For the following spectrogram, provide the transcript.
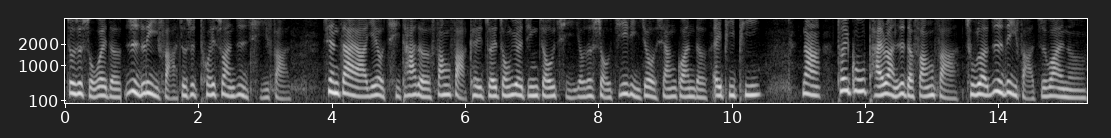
就是所谓的日历法，就是推算日期法。现在啊，也有其他的方法可以追踪月经周期，有的手机里就有相关的 APP。那推估排卵日的方法，除了日历法之外呢，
